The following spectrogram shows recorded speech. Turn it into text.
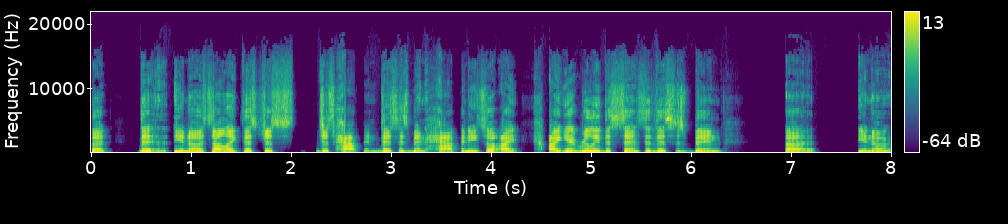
But the, you know, it's not like this just just happened. This has been happening. So I I get really the sense that this has been uh you know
